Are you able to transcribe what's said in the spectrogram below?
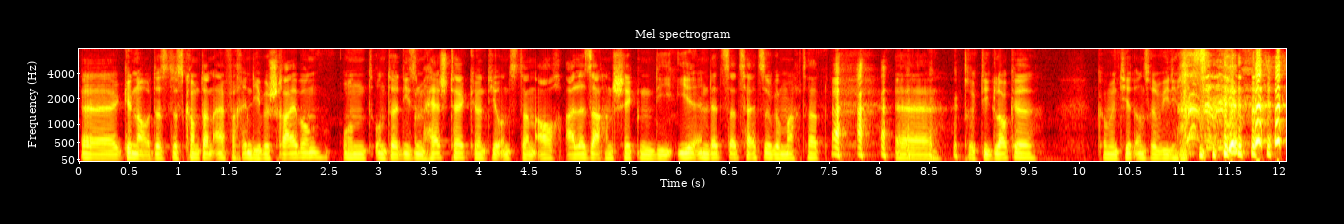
äh, genau, das, das kommt dann einfach in die Beschreibung und unter diesem Hashtag könnt ihr uns dann auch alle Sachen schicken, die ihr in letzter Zeit so gemacht habt. äh, drückt die Glocke, kommentiert unsere Videos.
